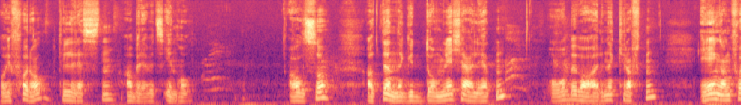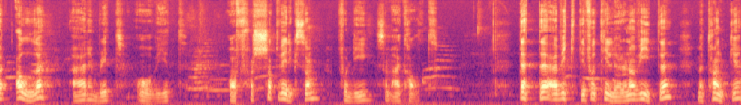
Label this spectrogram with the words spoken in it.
og i forhold til resten av brevets innhold. Altså at denne guddommelige kjærligheten og bevarende kraften en gang for alle er blitt overgitt og er fortsatt virksom for de som er kalt. Dette er viktig for tilhørerne å vite med tanke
